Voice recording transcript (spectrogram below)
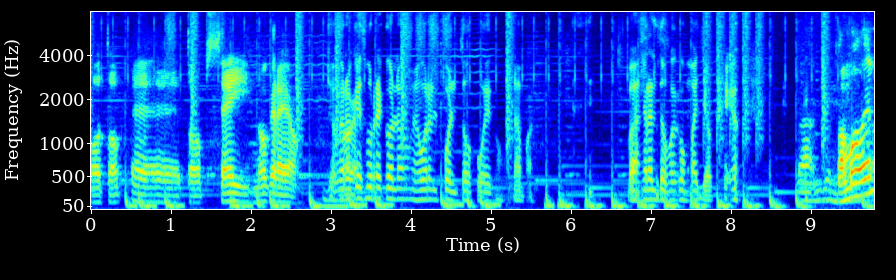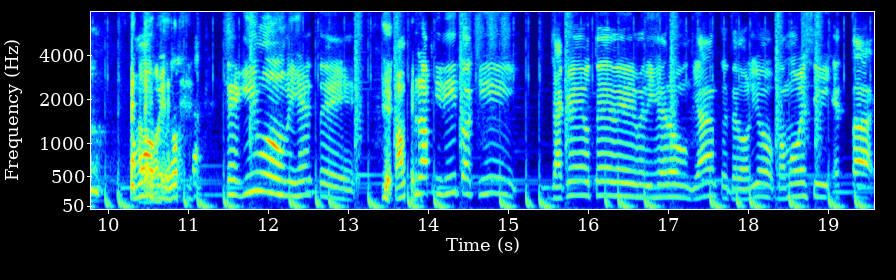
o top, eh, top 6, no creo. Yo creo que su récord lo mejor el por dos juegos, nada más. Van a ganar dos juegos más, yo creo. Va- Vamos a ver. Vamos a ver. Seguimos, mi gente. Vamos rapidito aquí. Ya que ustedes me dijeron, ya antes te dolió. Vamos a ver si esta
